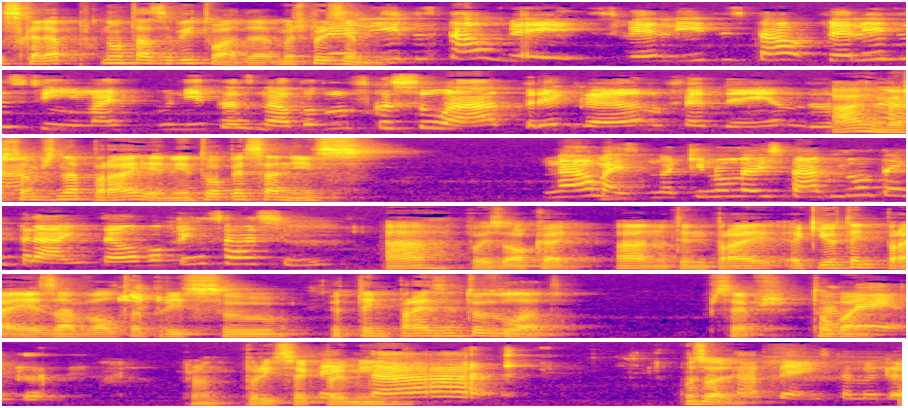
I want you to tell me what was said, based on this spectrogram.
se calhar porque não estás habituada. Mas por exemplo, Felizes talvez. Felizes, tal, felizes sim, mas bonitas não. Todo mundo fica suado, pregando, fedendo. ai, mas estamos na praia, nem estou a pensar nisso. Não, mas aqui no meu estado não tem praia, então eu vou pensar assim. Ah, pois, ok. Ah, não tenho praia. Aqui eu tenho praias à volta, por isso eu tenho praias em todo lado. Percebes? Estou tá bem. Vendo? Pronto, por isso é que para Você mim. tá, Mas olha, tá bem, você também tá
